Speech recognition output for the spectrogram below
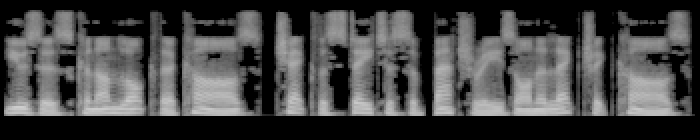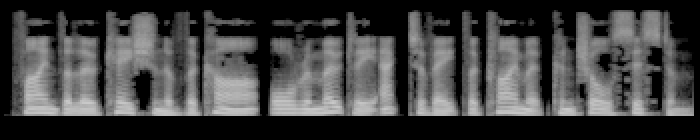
Users can unlock their cars, check the status of batteries on electric cars, find the location of the car, or remotely activate the climate control system.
